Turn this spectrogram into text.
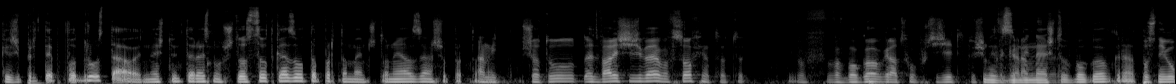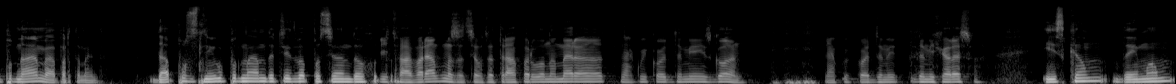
Кажи при теб какво друго става? Нещо интересно. Що се отказа от апартамент? Що няма да вземеш апартамент? Ами, защото едва ли ще живея в София. то- то- В, в Благоевград, в общежитието ще не вземи нещо в Благоевград. Пусни го под найем, апартамент. Да, пусни го под найем да ти идва пасивен доход. И това е вариант, но за целта трябва първо да намеря някой, който да ми е изгоден. Някой, който да ми, да ми харесва. Искам да имам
